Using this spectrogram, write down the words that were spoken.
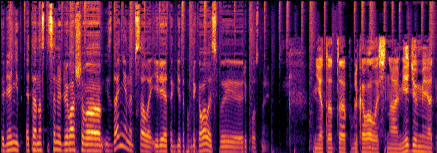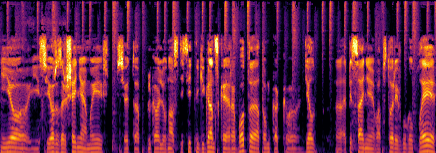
Леонид, это она специально для вашего издания написала или это где-то публиковалось, вы репостнули? Нет, это публиковалось на медиуме от нее, и с ее разрешения мы все это опубликовали. У нас действительно гигантская работа о том, как э, делать описание в App Store и в Google Play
